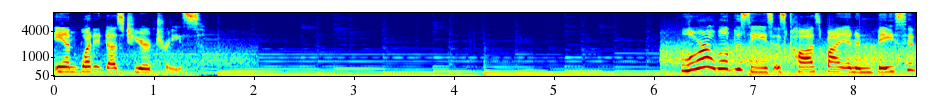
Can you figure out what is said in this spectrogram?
and what it does to your trees. Laurel wilt disease is caused by an invasive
